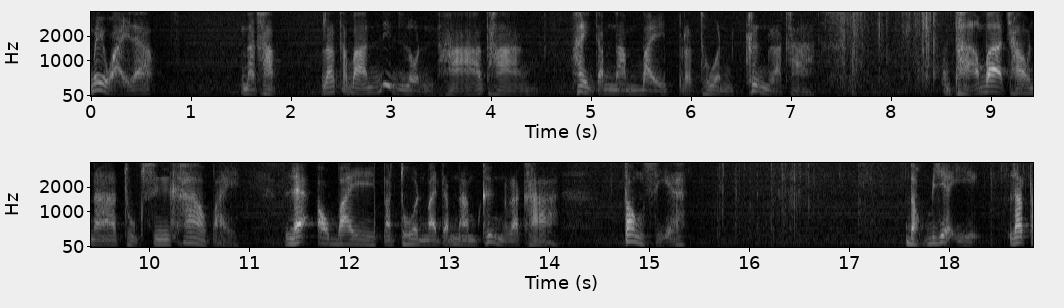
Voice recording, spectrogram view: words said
ไม่ไหวแล้วนะครับ รัฐบาลดิ้นหล่นหาทางให้จำนำใบประทวนครึ่งราคา ถามว่าชาวนาถูกซื้อข้าวไป และเอาใบประทวนมาจำนำครึ่งราคา ต้องเสีย ดอกเบี้ยอีก รัฐ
